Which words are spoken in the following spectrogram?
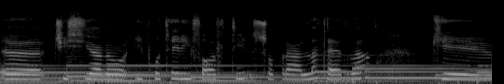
eh, ci siano i poteri forti sopra la Terra che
